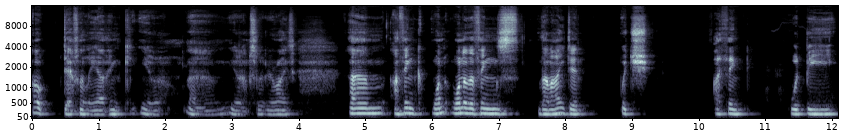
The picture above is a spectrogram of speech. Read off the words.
Oh, definitely. I think you know uh, you're absolutely right. Um, I think one one of the things that I did, which I think would be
